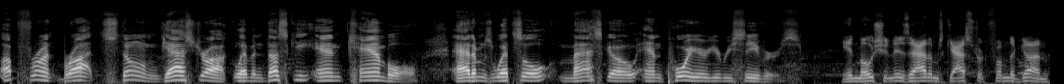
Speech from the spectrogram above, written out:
Up front, Brott, Stone, Gastrock, Lewandowski, and Campbell. Adams, Wetzel, Masco, and Poyer, your receivers. In motion is Adams Gastrock from the gun.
